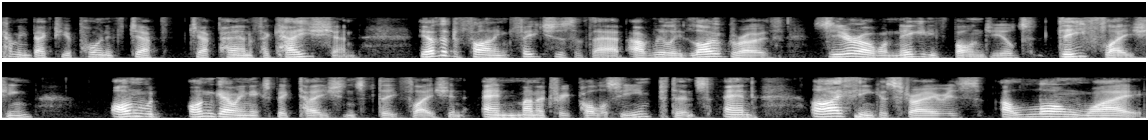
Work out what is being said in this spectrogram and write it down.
coming back to your point of Jap- Japanification, the other defining features of that are really low growth, zero or negative bond yields, deflation, onward, ongoing expectations of deflation, and monetary policy impotence. And I think Australia is a long way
